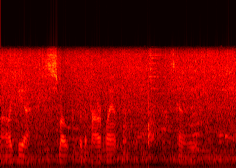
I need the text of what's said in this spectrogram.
I like the uh, smoke for the power plant. It's kind of neat.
